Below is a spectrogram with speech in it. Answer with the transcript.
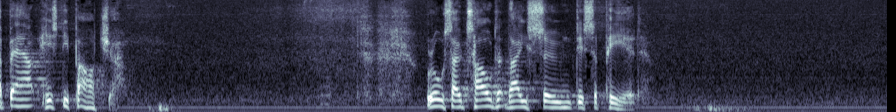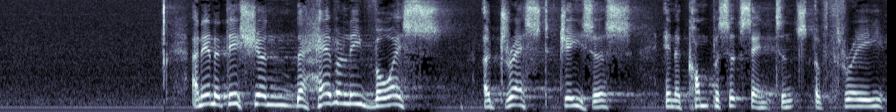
about his departure. We're also told that they soon disappeared. And in addition, the heavenly voice addressed Jesus in a composite sentence of three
